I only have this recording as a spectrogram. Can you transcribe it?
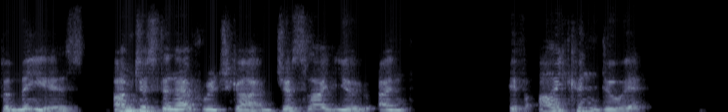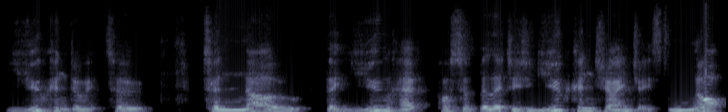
for me is I'm just an average guy, I'm just like you. And if I can do it, you can do it too. To know that you have possibilities, you can change it. It's not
